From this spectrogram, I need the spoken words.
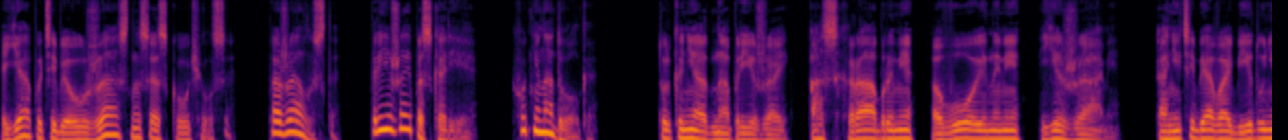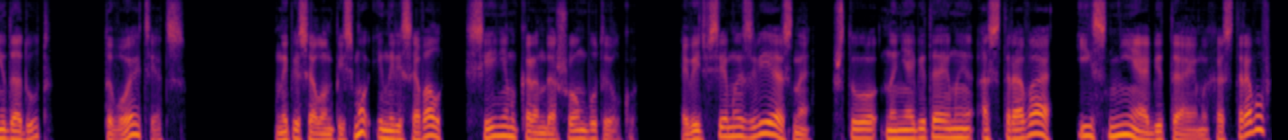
Я по тебе ужасно соскучился. Пожалуйста, приезжай поскорее, хоть ненадолго. Только не одна приезжай, а с храбрыми воинами-ежами. Они тебя в обиду не дадут. Твой отец. Написал он письмо и нарисовал синим карандашом бутылку. Ведь всем известно, что на необитаемые острова и с необитаемых островов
